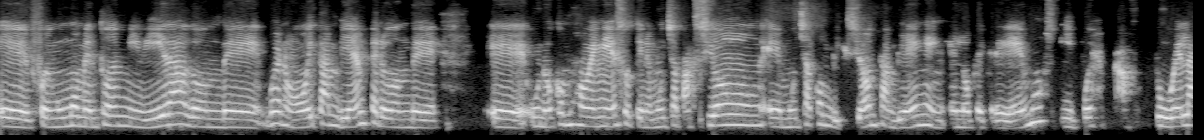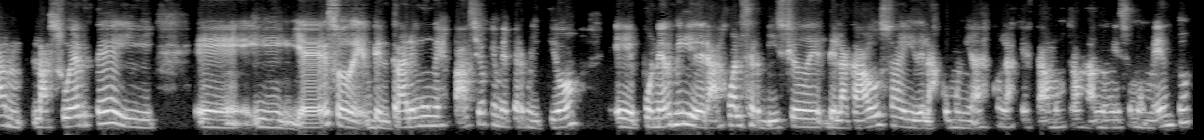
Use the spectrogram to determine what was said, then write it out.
Eh, fue en un momento en mi vida donde, bueno, hoy también, pero donde eh, uno como joven eso tiene mucha pasión, mucha convicción también en, lo que creemos y pues tuve la, la suerte y, y, eso de, entrar en un espacio que me permitió eh, poner mi liderazgo al servicio de, la causa y de las comunidades con las que estábamos trabajando en ese momento.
